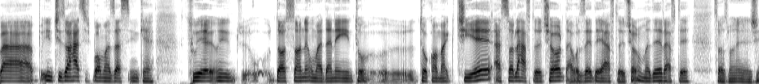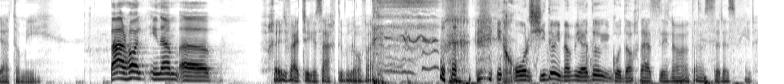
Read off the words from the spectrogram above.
و این چیزها هستش. با است این که توی داستان اومدن این تو... توکامک چیه؟ از سال 74 12 دی 74 اومده رفته سازمان انرژی اتمی. به هر حال اینم خیلی فکتی که سختی بود آفر این خورشید و اینا میاد و گداخت هست اینا آدم استرس می‌گیره.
